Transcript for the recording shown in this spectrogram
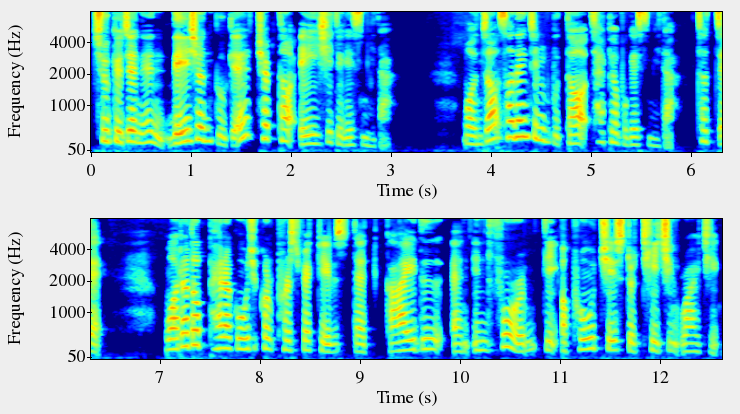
주 교재는 네이션북의 챕터 8이 되겠습니다. 먼저 선행 질문부터 살펴보겠습니다. 첫째, What are the pedagogical perspectives that guide and inform the approaches to teaching writing?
